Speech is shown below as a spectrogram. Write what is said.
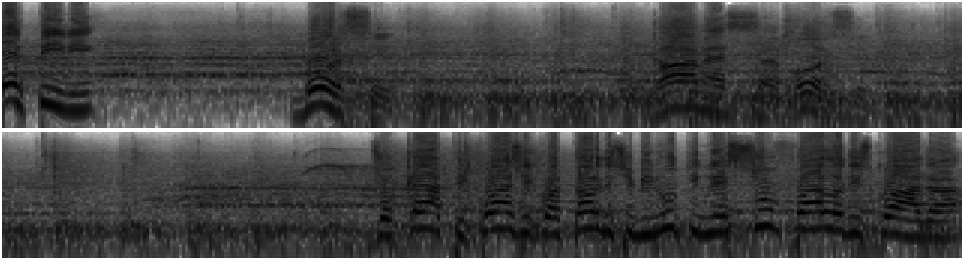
Sterpini Borsi. Gomez Borsi. Giocati quasi 14 minuti nessun fallo di squadra.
